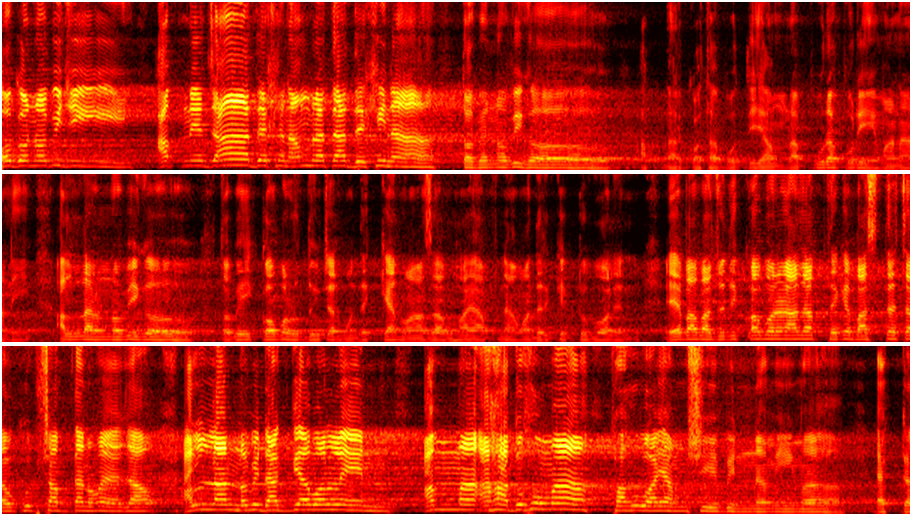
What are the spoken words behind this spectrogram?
ও গো নবীজি, আপনি যা দেখেন আমরা তা দেখি না। তবে নবী গো আপনার কথা প্রতি আমরা পুরাপুরি মানানি আল্লাহর নবী গো, তবে এই কবর দুইটার মধ্যে কেন আজাব হয় আপনি আমাদেরকে একটু বলেন? এ বাবা, যদি কবরের আজাব থেকে বাঁচতে চাও, খুব সাবধান হয়ে যাও। আল্লাহর নবী ডাক দিয়া বললেন, আম্মা আহাদুহুমা ফাহুয়া ইয়ামশি বিন্নামিমা। একটা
